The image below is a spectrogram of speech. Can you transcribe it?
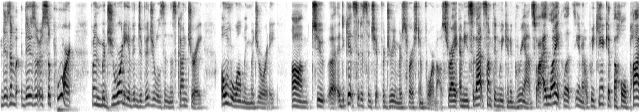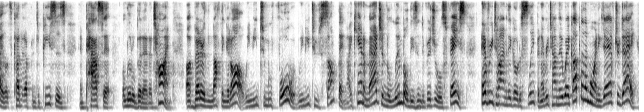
there's a, there's a support from the majority of individuals in this country, overwhelming majority, um, to uh, to get citizenship for dreamers first and foremost, right? I mean, so that's something we can agree on. So I like let's you know if we can't get the whole pie, let's cut it up into pieces and pass it a little bit at a time. Uh, better than nothing at all. We need to move forward. We need to do something. I can't imagine the limbo these individuals face every time they go to sleep and every time they wake up in the morning, day after day.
